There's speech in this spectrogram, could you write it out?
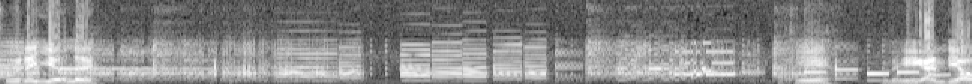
ช่วยได้เยอะเลย โอเค เหลืออีกอันเดียว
